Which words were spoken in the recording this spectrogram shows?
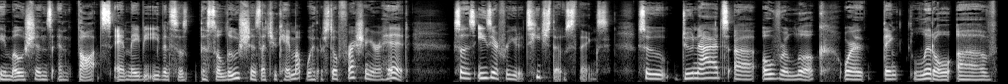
emotions and thoughts and maybe even so the solutions that you came up with are still fresh in your head so it's easier for you to teach those things. So do not uh, overlook or think little of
